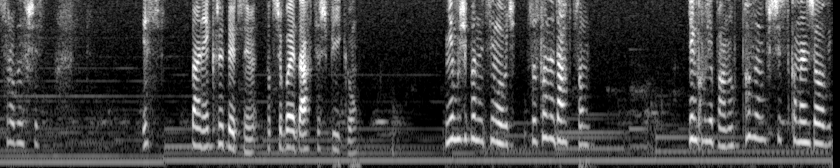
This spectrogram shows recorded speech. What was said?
Zrobię wszystko. Jest w stanie krytycznym. Potrzebuję dawcy szpiku. Nie musi pan nic nie mówić. Zostanę dawcą. Dziękuję panu. Powiem wszystko mężowi.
